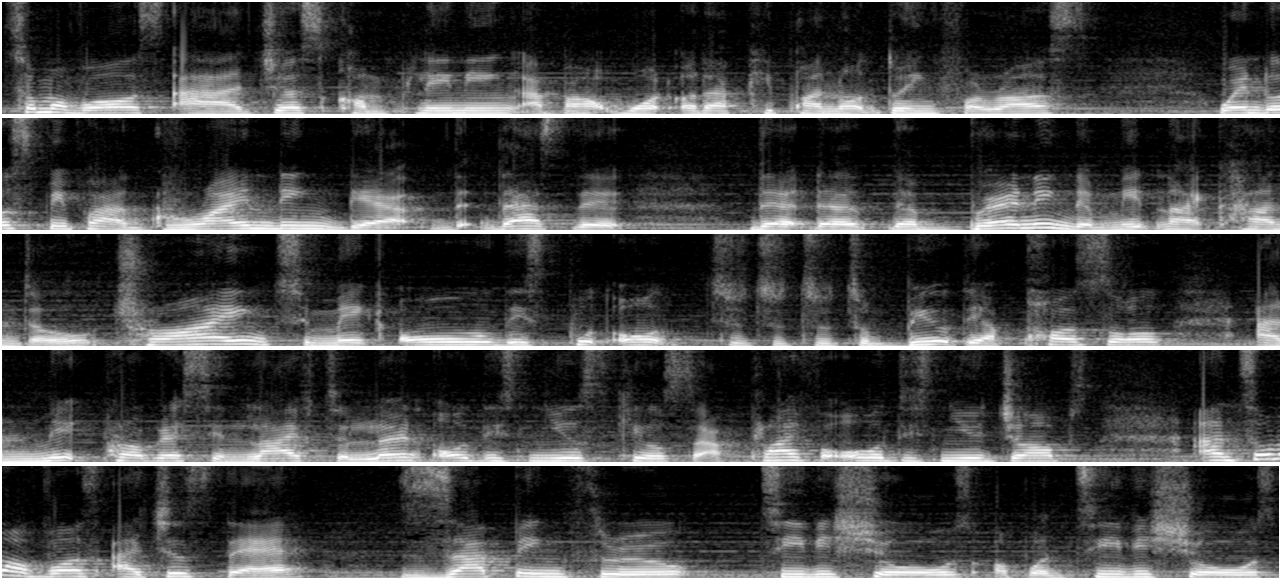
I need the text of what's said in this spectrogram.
Some of us are just complaining about what other people are not doing for us. When those people are grinding their, that's the they're, they're, they're burning the midnight candle, trying to make all this, put all, to, to, to, to build their puzzle and make progress in life, to learn all these new skills, to apply for all these new jobs. And some of us are just there zapping through TV shows upon TV shows,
